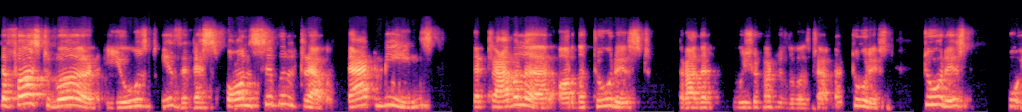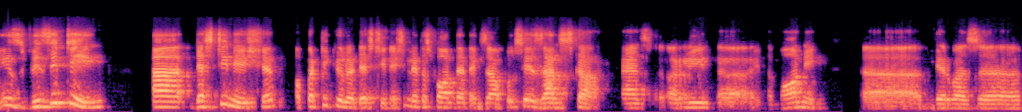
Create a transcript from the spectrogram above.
The first word used is responsible travel. That means the traveler or the tourist, rather, we should not use the word traveler, tourist, tourist who is visiting a destination, a particular destination. Let us for that example say Zanskar. As early uh, in the morning, uh, there was a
